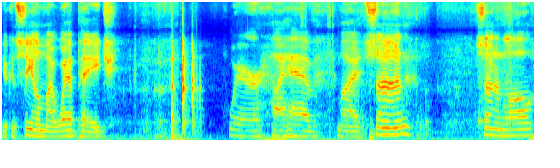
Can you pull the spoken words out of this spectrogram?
You can see on my web page where I have my son son-in-law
